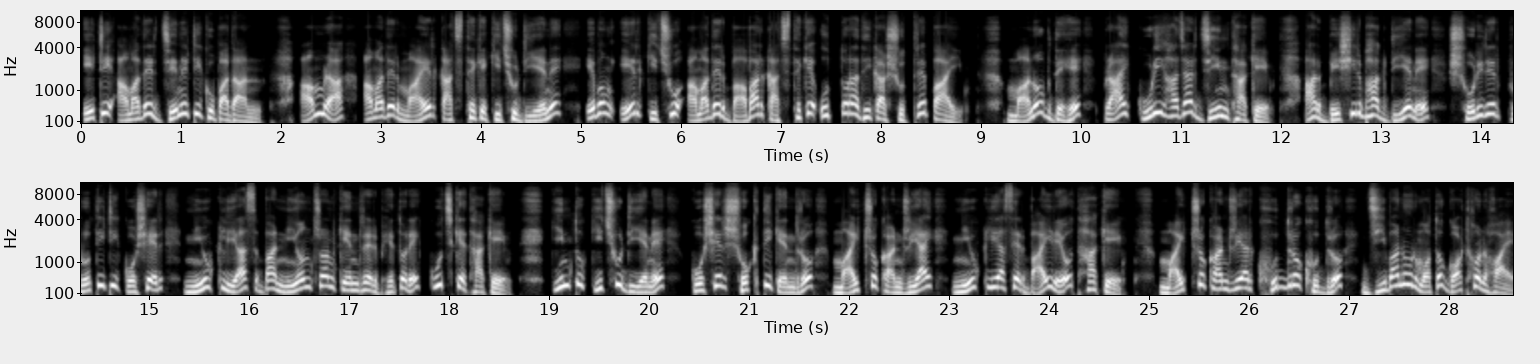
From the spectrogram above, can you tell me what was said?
এটি আমাদের জেনেটিক উপাদান। আমরা আমাদের মায়ের কাছ থেকে কিছু ডিএনএ এবং এর কিছু আমাদের বাবার কাছ থেকে উত্তরাধিকার সূত্রে পাই। মানব দেহে প্রায় কুড়ি হাজার জিন থাকে, আর বেশিরভাগ ডিএনএ শরীরের প্রতিটি কোষের নিউক্লিয়াস বা নিয়ন্ত্রণ কেন্দ্রের ভেতরে কুচকে থাকে। কিন্তু কিছু ডিএনএ কোষের শক্তি কেন্দ্র মাইট্রোকন্ড্রিয়ায় নিউক্লিয়াসের বাইরেও থাকে। মাইট্রোকান্ড্রিয়ার ক্ষুদ্র ক্ষুদ্র জীবাণুর মতো গঠন হয়।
